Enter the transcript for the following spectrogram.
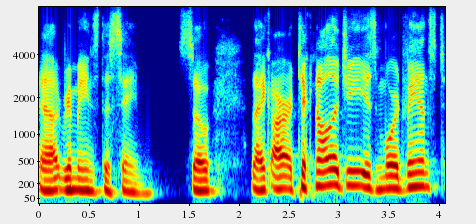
uh, remains the same. So like our technology is more advanced,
